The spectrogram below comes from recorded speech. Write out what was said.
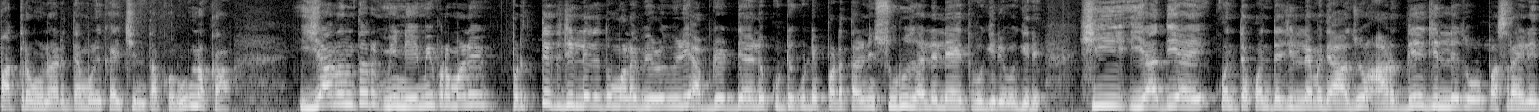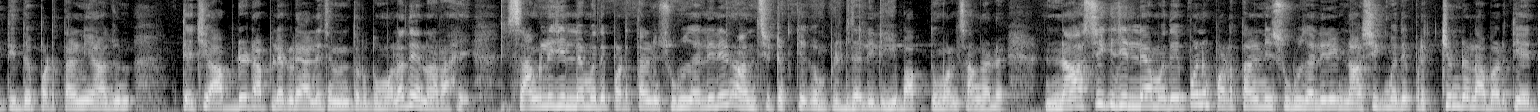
पात्र होणार आहेत त्यामुळे काही चिंता करू नका. यानंतर मी नेहमीप्रमाणे प्रत्येक जिल्ह्याचे तुम्हाला वेळोवेळी अपडेट द्यायला कुठे कुठे पडताळणी सुरू झालेले आहेत वगैरे वगैरे. ही यादी आहे कोणत्या कोणत्या जिल्ह्यामध्ये अजून अर्धे जिल्हे जवळपास राहिले तिथे पडताळणी अजून त्याची अपडेट आपल्याकडे आल्याच्यानंतर तुम्हाला देणार आहे. सांगली जिल्ह्यामध्ये पडताळणी सुरू झालेली आहे ऐंशी टक्के कंप्लीट झालेली ही बाब तुम्हाला सांगायला आहे. नाशिक जिल्ह्यामध्ये पण पडताळणी सुरू झालेली आहे. नाशिकमध्ये प्रचंड लाभार्थी आहेत.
